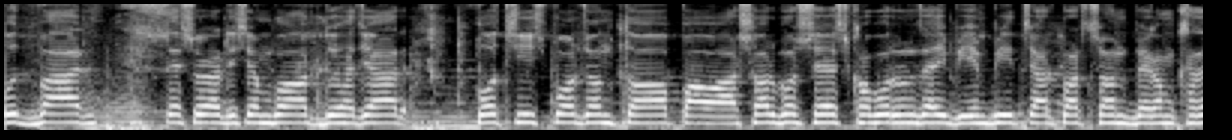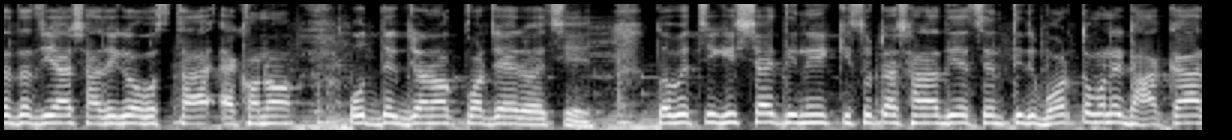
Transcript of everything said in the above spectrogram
বুধবার, তেসরা ডিসেম্বর দুই হাজার পঁচিশ পর্যন্ত পাওয়া সর্বশেষ খবর অনুযায়ী বিএনপি চেয়ারপারসন বেগম খালেদা জিয়ার শারীরিক অবস্থা এখনও উদ্বেগজনক পর্যায়ে রয়েছে। তবে চিকিৎসায় তিনি কিছুটা সাড়া দিয়েছেন। তিনি বর্তমানে ঢাকার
